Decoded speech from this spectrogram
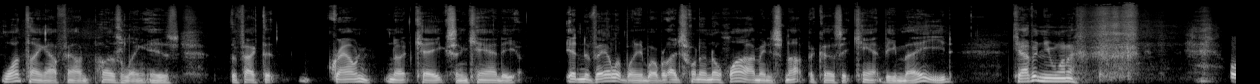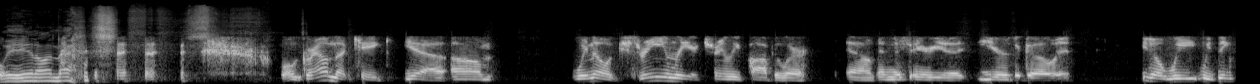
one thing I found puzzling is the fact that ground nut cakes and candy isn't available anymore, but I just want to know why. I mean, it's not because it can't be made. Kevin, you want to weigh in on that? well, ground nut cake, yeah. Um, we know extremely, extremely popular um, in this area years ago, and you know we we think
